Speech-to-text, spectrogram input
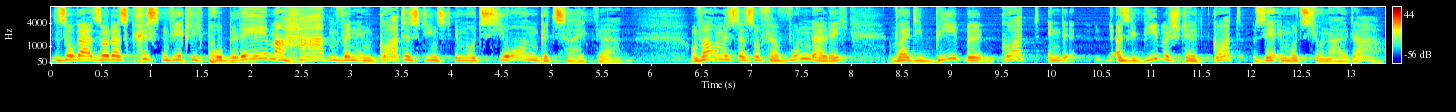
Sogar so, dass Christen wirklich Probleme haben, wenn im Gottesdienst Emotionen gezeigt werden. Und warum ist das so verwunderlich? Weil die Bibel Gott in der, also die Bibel stellt Gott sehr emotional dar.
